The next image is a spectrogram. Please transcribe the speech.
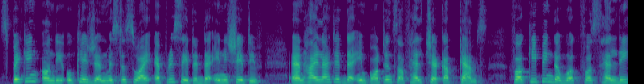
Speaking on the occasion, Mr. Swain appreciated the initiative and highlighted the importance of health checkup camps for keeping the workforce healthy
